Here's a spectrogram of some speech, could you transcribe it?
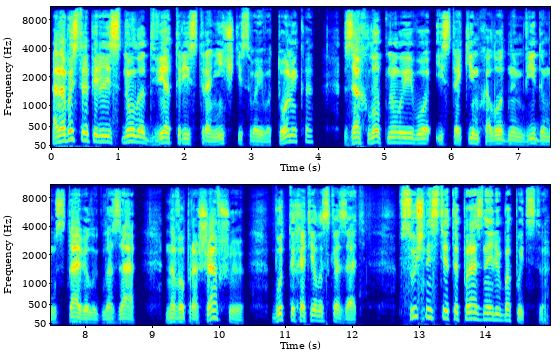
Она быстро перелистнула две-три странички своего томика, захлопнула его и с таким холодным видом уставила глаза на вопрошавшую, будто хотела сказать, в сущности, это праздное любопытство.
